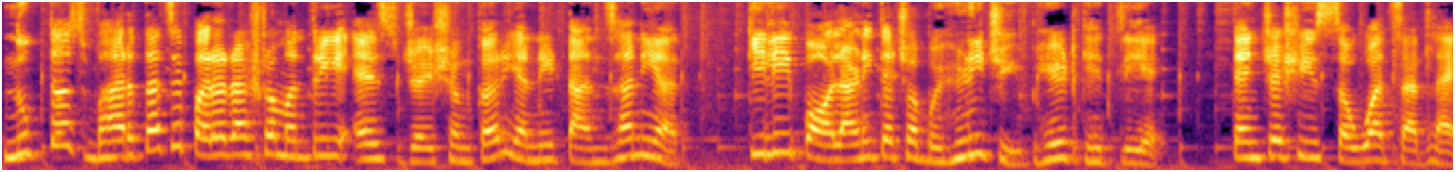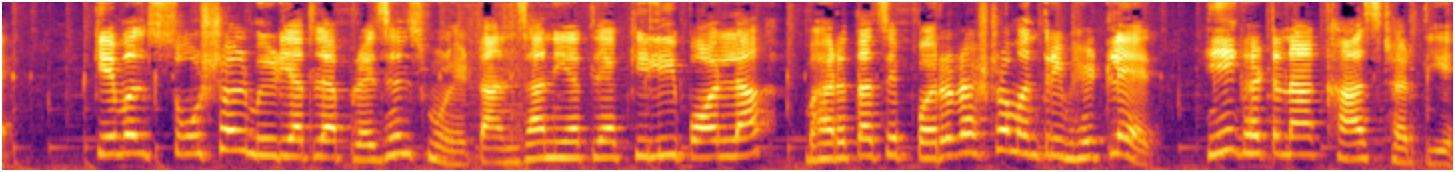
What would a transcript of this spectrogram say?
नुकतंच भारताचे परराष्ट्र मंत्री एस जयशंकर यांनी टांझानियात किली पॉल आणि त्याच्या बहिणीची भेट घेतली आहे त्यांच्याशी संवाद साधलाय. केवळ सोशल मीडियातल्या प्रेझेन्समुळे टांझानियातल्या किली पॉलला भारताचे परराष्ट्र मंत्री भेटले आहेत. ही घटना खास ठरतीये.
